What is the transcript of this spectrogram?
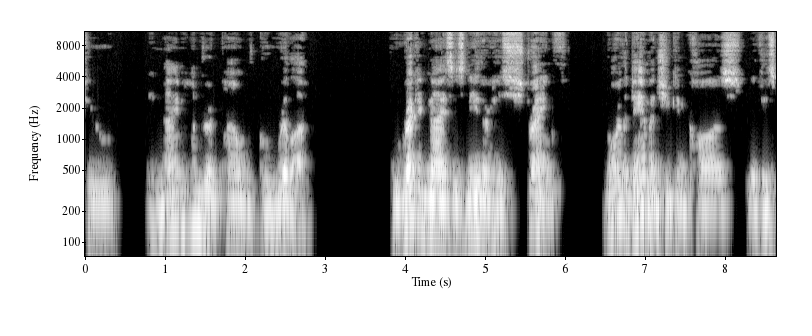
to a 900 pound gorilla who recognizes neither his strength nor the damage he can cause with his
